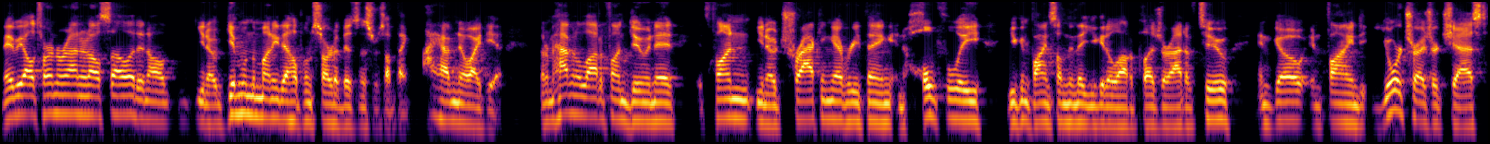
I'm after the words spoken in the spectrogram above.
Maybe I'll turn around and I'll sell it and I'll, you know, give them the money to help them start a business or something. I have no idea, but I'm having a lot of fun doing it. It's fun, you know, tracking everything and hopefully you can find something that you get a lot of pleasure out of too and go and find your treasure chest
